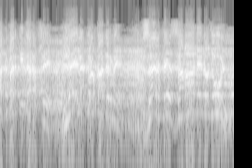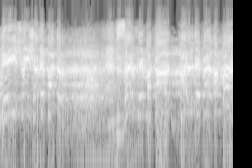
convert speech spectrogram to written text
اکبر کی طرف سے لیلت القدر میں، ظرف زمان تیئیسویں شب قدر، ظرف مکان، قلب پیغمبر۔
